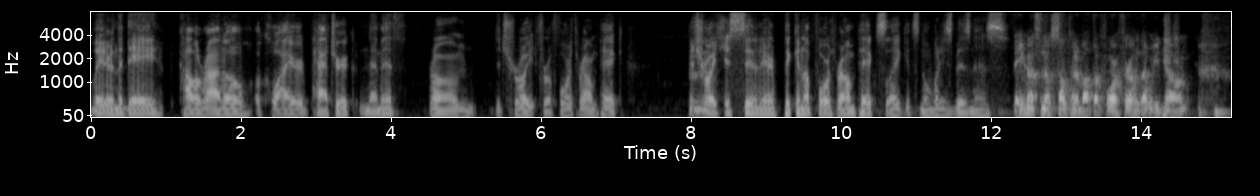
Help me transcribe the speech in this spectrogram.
later in the day, Colorado acquired Patrick Nemeth from Detroit for a fourth round pick. Hmm. Detroit just sitting there picking up fourth round picks like it's nobody's business. They must know something about the fourth round that we don't.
